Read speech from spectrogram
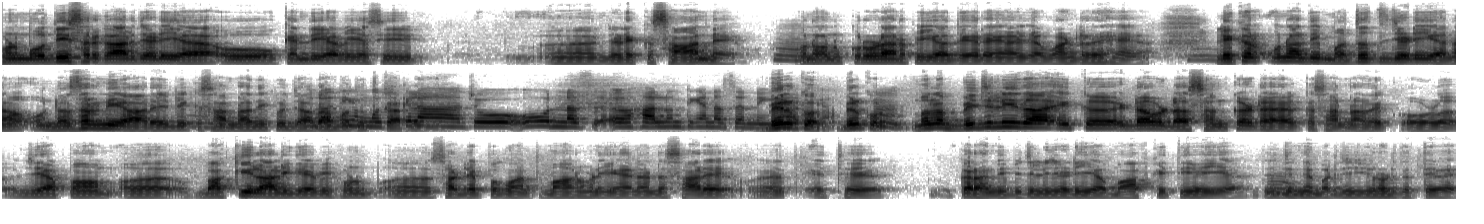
ਹੁਣ ਮੋਦੀ ਸਰਕਾਰ ਜਿਹੜੀ ਆ ਉਹ ਕਹਿੰਦੀ ਆ ਵੀ ਅਸੀਂ ਜਿਹੜੇ ਕਿਸਾਨ ਨੇ ਉਹਨਾਂ ਨੂੰ ਕਰੋੜਾਂ ਰੁਪਈਆ ਦੇ ਰਹੇ ਆ ਜਾਂ ਵੰਡ ਰਹੇ ਆ। ਲੇਕਿਨ ਉਹਨਾਂ ਦੀ ਮਦਦ ਜਿਹੜੀ ਆ ਨਾ ਉਹ ਨਜ਼ਰ ਨਹੀਂ ਆ ਰਹੀ ਵੀ ਕਿਸਾਨਾਂ ਦੀ ਕੋਈ ਜ਼ਿਆਦਾ ਮਦਦ ਕਰ ਰਹੀ ਹੈ। ਮੁਸ਼ਕਲਾਂ ਜੋ ਉਹ ਹੱਲ ਹੁੰਦੀਆਂ ਨਜ਼ਰ ਨਹੀਂ ਬਿਲਕੁਲ। ਬਿਲਕੁਲ। ਮਤਲਬ ਬਿਜਲੀ ਦਾ ਇੱਕ ਏਡਾ ਵੱਡਾ ਸੰਕਟ ਹੈ ਕਿਸਾਨਾਂ ਦੇ ਕੋਲ। ਜੇ ਆਪਾਂ ਬਾਕੀ ਲਾ ਲਈਏ ਵੀ ਹੁਣ ਸਾਡੇ ਭਗਵੰਤ ਮਾਨ ਹੋਣੀ ਹੈ ਇਹਨਾਂ ਨੇ ਸਾਰੇ ਇੱਥੇ ਘਰਾਂ ਦੀ ਬਿਜਲੀ ਜਿਹੜੀ ਆ ਮਾਫ ਕੀਤੀ ਹੋਈ ਆ ਜਿੰਨੇ ਮਰਜ਼ੀ ਯੂਨਿਟ ਦਿੱਤੇ ਹੋਏ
